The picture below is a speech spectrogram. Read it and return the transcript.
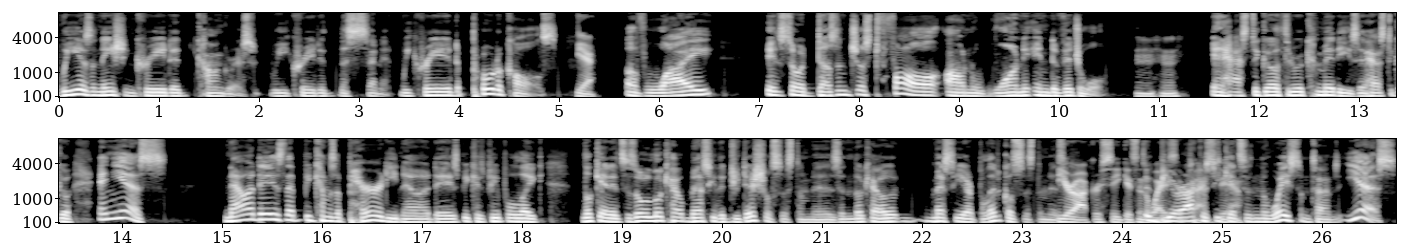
we as a nation created Congress. We created the Senate. We created protocols. Yeah. Of why it so it doesn't just fall on one individual. Mm-hmm. It has to go through committees. It has to go. And yes, nowadays that becomes a parody nowadays because people like look at it and says, "Oh, look how messy the judicial system is, and look how messy our political system is." Bureaucracy gets in the, the way. bureaucracy gets in the way sometimes. Yes,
